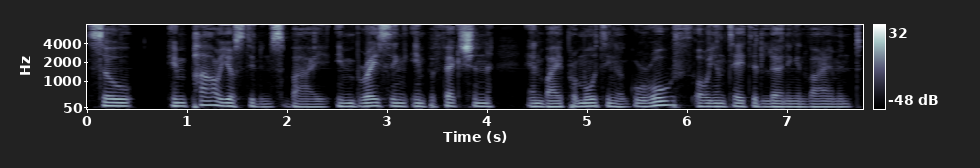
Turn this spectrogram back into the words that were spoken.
So empower your students by embracing imperfection and by promoting a growth orientated learning environment,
